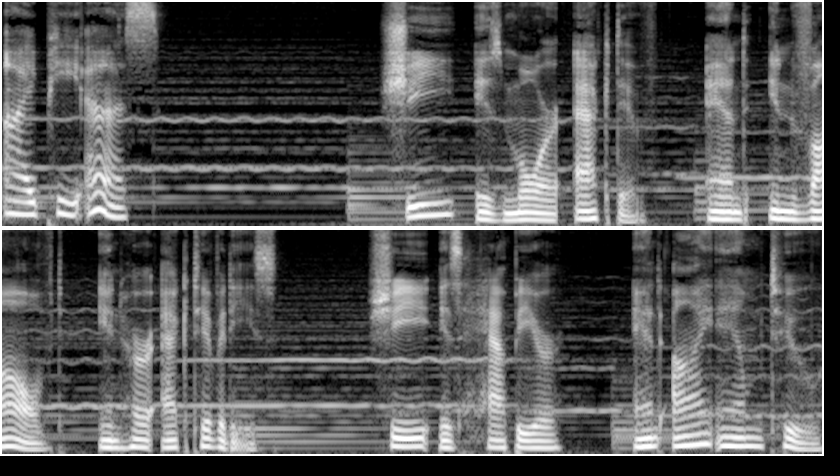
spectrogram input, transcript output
IPS She is more active and involved in her activities. She is happier, and I am too.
